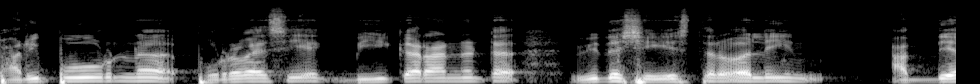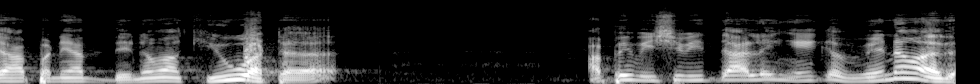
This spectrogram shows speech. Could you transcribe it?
පරිපූර්ණ පුරවැසියෙක් බිහි කරන්නට විවිධ ශේස්ත්‍රවලින් අධ්‍යාපනයක් දෙනවා කිව්වට අපේ විශ්වවිද්‍යාලයෙන් ඒක වෙනවද?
